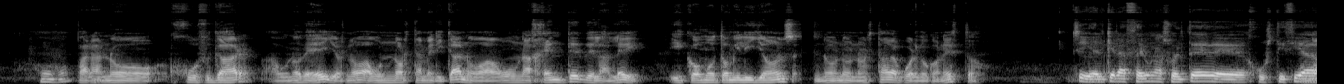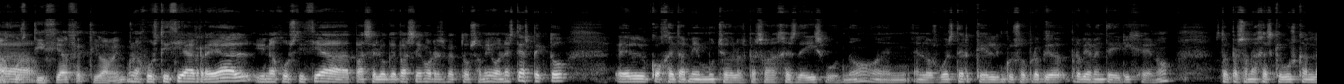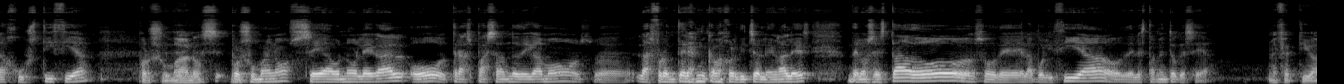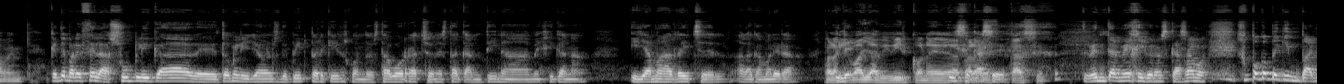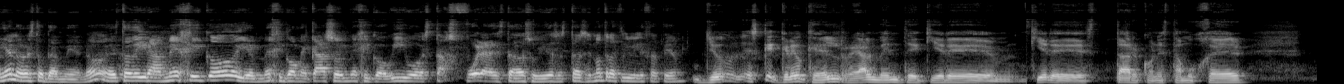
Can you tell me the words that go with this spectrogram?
para no juzgar a uno de ellos, ¿no? A un norteamericano, a un agente de la ley. Y como Tommy Lee Jones, no, no, no está de acuerdo con esto. Sí, él quiere hacer una suerte de justicia. Una justicia, efectivamente. una justicia real y una justicia pase lo que pase con respecto a su amigo. En este aspecto, él coge también mucho de los personajes de Eastwood, ¿no? En, en los western que él incluso propio, propiamente dirige, ¿no? Estos personajes que buscan la justicia Por su mano. se- por su mano, sea o no legal, o traspasando, digamos, eh, las fronteras, nunca mejor dicho, legales de los estados, o de la policía, o del estamento que sea. Efectivamente. ¿Qué te parece la súplica de Tommy Lee Jones, de Pete Perkins, cuando está borracho en esta cantina mexicana y llama a Rachel, a la camarera? Para y que le- vaya a vivir con él, y se para case. que se case. Vente a México y nos casamos. Es un poco pequimpaniano esto también, ¿no? Esto de ir a México y en México me caso, en México vivo, estás fuera de Estados Unidos, estás en otra civilización. Yo es que creo que él realmente quiere, quiere estar con esta mujer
